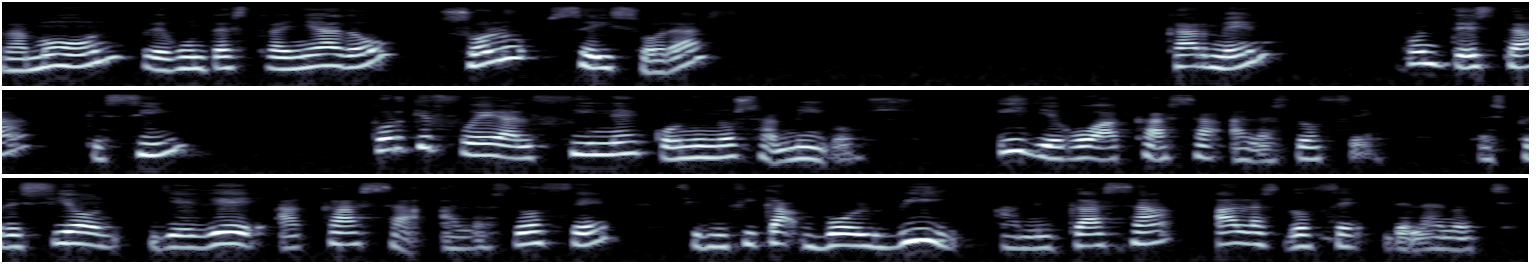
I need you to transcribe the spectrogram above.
Ramón pregunta extrañado ¿Solo seis horas? Carmen contesta que sí, porque fue al cine con unos amigos y llegó a casa a las doce. La expresión llegué a casa a las doce significa volví a mi casa a las doce de la noche.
